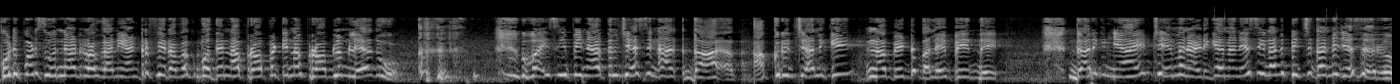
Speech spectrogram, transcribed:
కుడిపొడి సూర్యనారాయణరావు గాని ఇంటర్ఫీర్ అవ్వకపోతే నా ప్రాపర్టీ నా ప్రాబ్లం లేదు. వైసీపీ నేతలు చేసిన అకృత్యాలకి నా బిడ్డ బలైపోయింది. దానికి న్యాయం చేయమని అడిగాననేసి నన్ను పిచ్చిదాన్ని చేశారు.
